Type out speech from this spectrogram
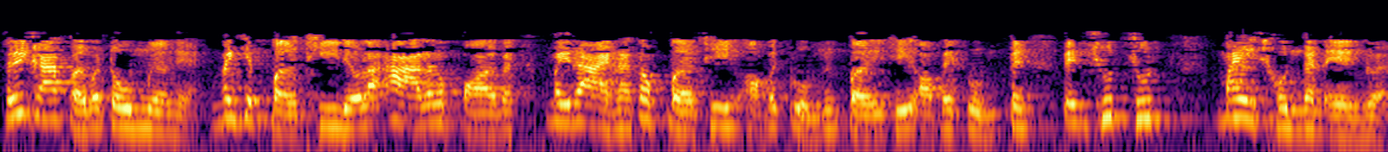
ทีนี้การเปิดประตูเมืองเนี่ย ไม่ใช่เปิดทีเดียวแล้วอ้าแล้วก็ปล่อยไปไม่ได้นะต้องเปิดทีออกไปกลุ่มนึงเปิดอีกทีออกไปกลุ่ม เป็นเป็นชุดชุดไม่ชนกันเองด้วย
